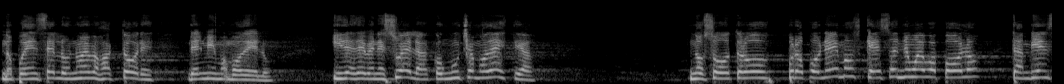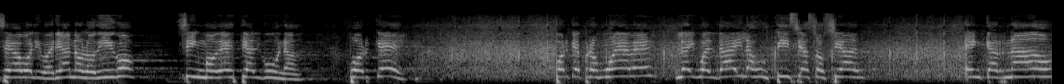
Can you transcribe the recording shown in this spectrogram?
no pueden ser los nuevos actores del mismo modelo. Y desde Venezuela, con mucha modestia, nosotros proponemos que ese nuevo polo también sea bolivariano, lo digo sin modestia alguna. ¿Por qué? Porque promueve la igualdad y la justicia social encarnado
